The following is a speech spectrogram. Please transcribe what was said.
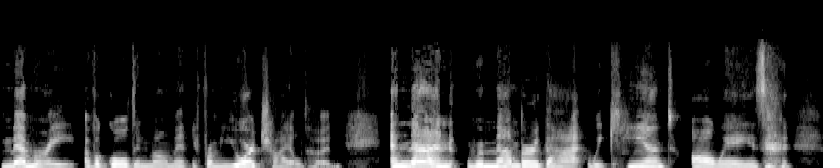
memory of a golden moment from your childhood. And then remember that we can't always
